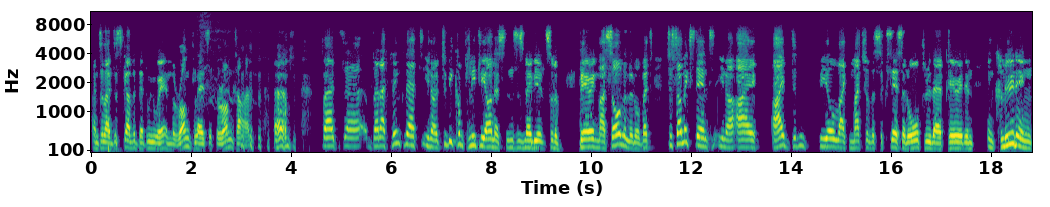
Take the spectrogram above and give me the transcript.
until I discovered that we were in the wrong place at the wrong time. um, but uh, but I think that you know to be completely honest, and this is maybe a sort of bearing my soul a little, but to some extent, you know, I I didn't feel like much of a success at all through that period, and including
